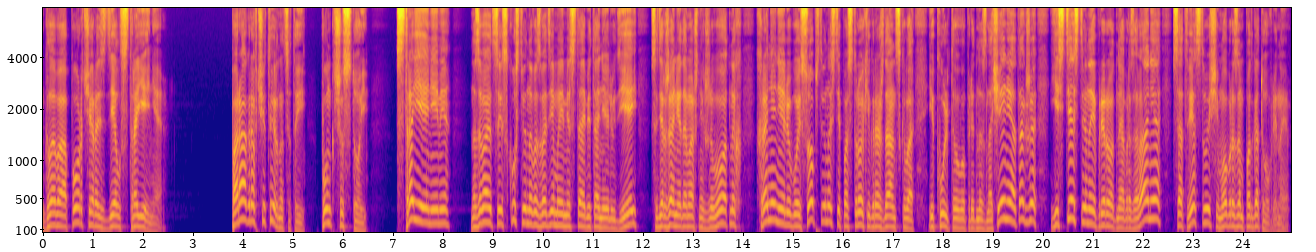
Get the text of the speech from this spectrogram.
глава о порче, раздел строения. Параграф 14, пункт 6. Строениями называются искусственно возводимые места обитания людей, содержание домашних животных, хранение любой собственности, постройки гражданского и культового предназначения, а также естественные природные образования, соответствующим образом подготовленные.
